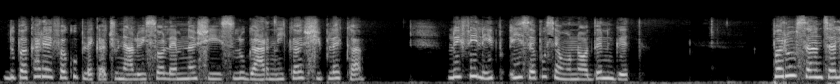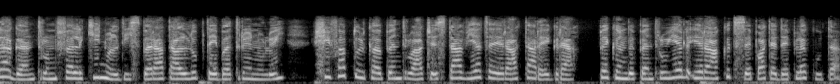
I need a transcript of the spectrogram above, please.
După care făcu plecăciunea lui solemnă și slugarnică și plecă. Lui Filip îi se puse un nod în gât. Păru să înțeleagă într-un fel chinul disperat al luptei bătrânului și faptul că pentru acesta viața era tare grea pe când pentru el era cât se poate de plăcută.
